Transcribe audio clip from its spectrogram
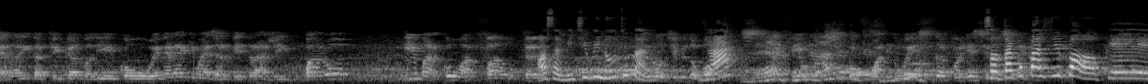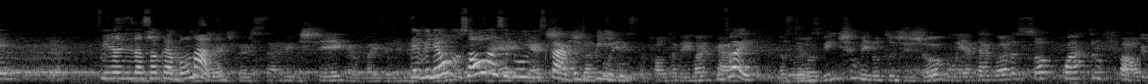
Ela ainda ficando ali com o Emelec, mas a arbitragem parou e marcou a falta. Nossa, 20 minutos, mano. Já? É, fez nada. Só tá com passe de bola, porque finalização que é bom nada. Teve nenhum, só o lance do Scarpa de perigo. Falta bem Não foi? Nós temos 21 minutos de jogo e até agora só 4 faltas.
